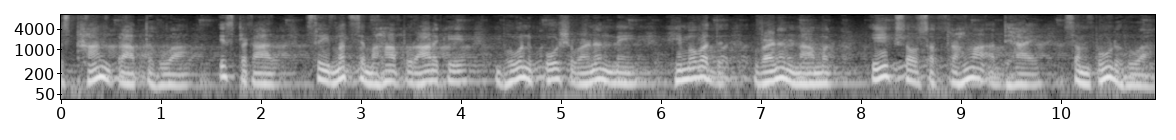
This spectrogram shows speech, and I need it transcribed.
स्थान प्राप्त हुआ। इस प्रकार श्री मत्स्य महापुराण के भुवन कोश वर्णन में हिमवद वर्णन नामक 117वां अध्याय संपूर्ण हुआ।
